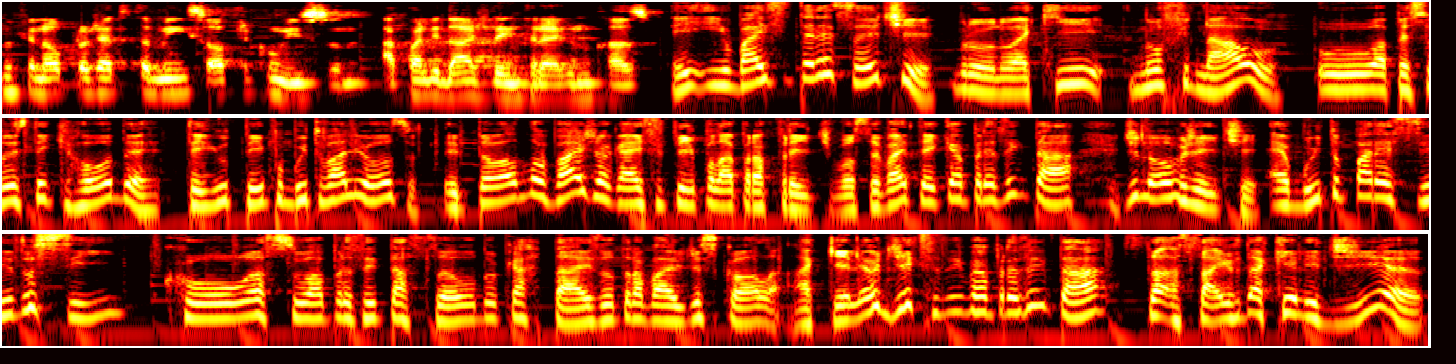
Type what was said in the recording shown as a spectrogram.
no final o projeto também sofre com isso, né? A qualidade da entrega, no caso. E, e o mais interessante, Bruno, é que no final o, a pessoa stakeholder tem um tempo muito valioso. Então ela não vai jogar esse tempo lá pra frente. Você vai ter que apresentar. De novo, gente, é muito parecido sim com a sua apresentação do cartaz do trabalho de escola. Aquele é o dia que você tem que apresentar. Sa saiu daquele dia,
